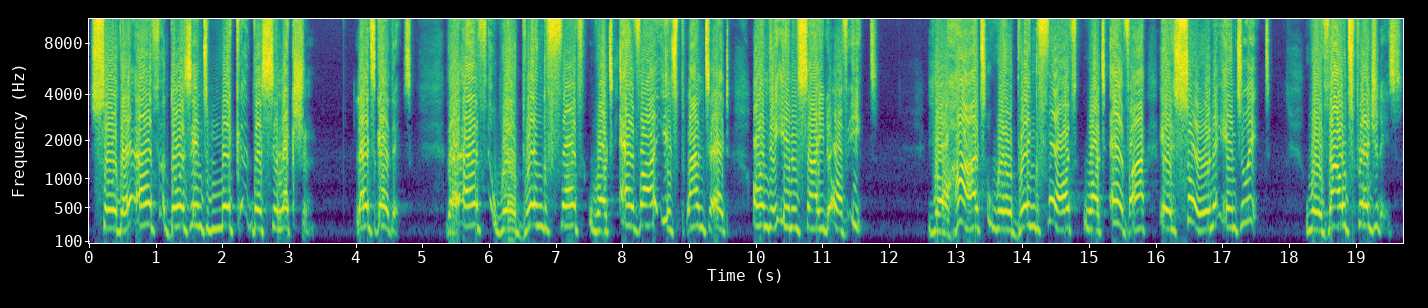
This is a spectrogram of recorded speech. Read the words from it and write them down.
So the earth doesn't make the selection. Let's get this. The earth will bring forth whatever is planted on the inside of it. Your heart will bring forth whatever is sown into it without prejudice.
